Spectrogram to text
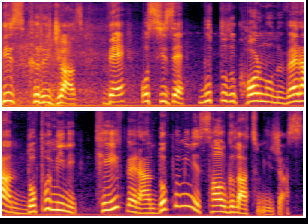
biz kıracağız ve o size mutluluk hormonu veren dopamini, keyif veren dopamini salgılatmayacağız.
